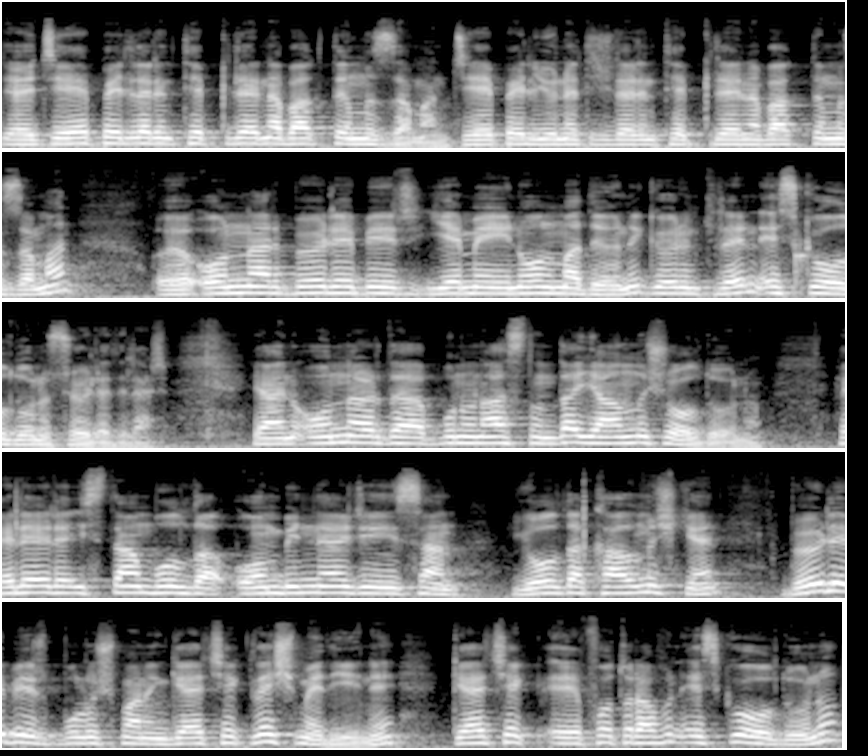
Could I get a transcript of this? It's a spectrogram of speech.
e, CHP'lilerin tepkilerine baktığımız zaman, CHP'li yöneticilerin tepkilerine baktığımız zaman e, onlar böyle bir yemeğin olmadığını, görüntülerin eski olduğunu söylediler. Yani onlar da bunun aslında yanlış olduğunu, hele hele İstanbul'da on binlerce insan yolda kalmışken böyle bir buluşmanın gerçekleşmediğini, gerçek e, fotoğrafın eski olduğunu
